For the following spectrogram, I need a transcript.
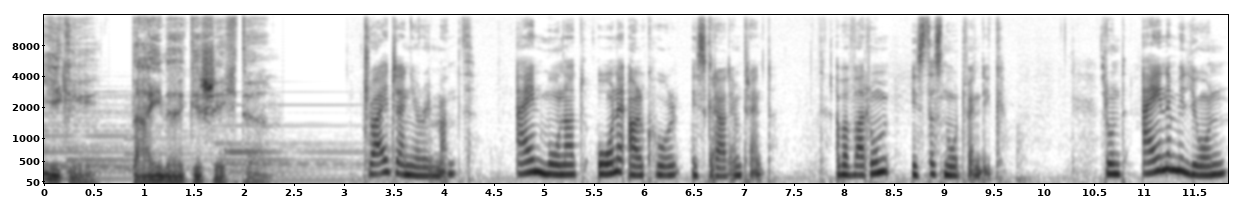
Igel, deine Geschichte. Dry January Month. Ein Monat ohne Alkohol ist gerade im Trend. Aber warum ist das notwendig? Rund eine Million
